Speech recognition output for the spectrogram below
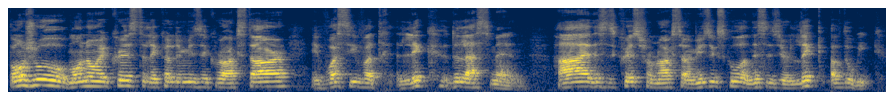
Bonjour, mon nom est Chris de l'école de musique Rockstar et voici votre lick de la semaine. Hi, this is Chris from Rockstar Music School and this is your lick of the week.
